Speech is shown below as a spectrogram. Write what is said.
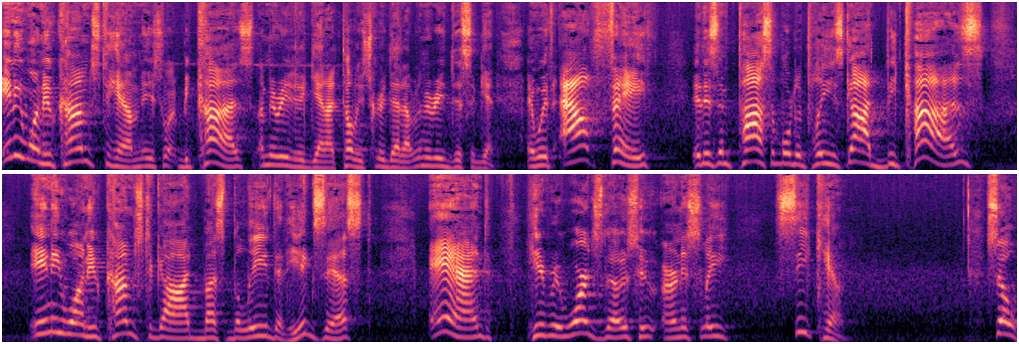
Anyone who comes to him is what because, let me read it again. I totally screwed that up. Let me read this again. And without faith it is impossible to please God because anyone who comes to God must believe that he exists and he rewards those who earnestly seek him. So,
